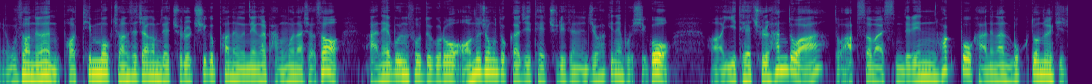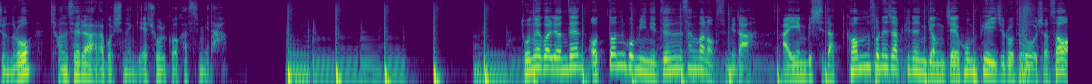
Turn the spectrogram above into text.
예, 우선은 버팀목 전세자금 대출을 취급하는 은행을 방문하셔서 아내분 소득으로 어느 정도까지 대출이 되는지 확인해 보시고 어, 이 대출 한도와 또 앞서 말씀드린 확보 가능한 목돈을 기준으로 전세를 알아보시는 게 좋을 것 같습니다. 돈에 관련된 어떤 고민이든 상관없습니다. imbc.com 손에 잡히는 경제 홈페이지로 들어오셔서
